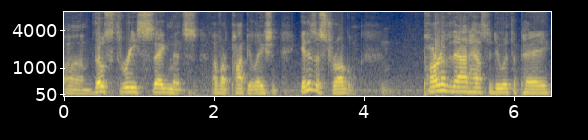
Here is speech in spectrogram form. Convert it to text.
um, those three segments of our population. It is a struggle. Part of that has to do with the pay,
